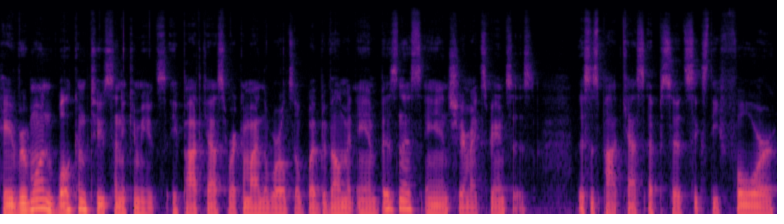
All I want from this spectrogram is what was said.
Hey everyone, welcome to Sunny Commutes, a podcast where I combine the worlds of web development and business and share my experiences. This is podcast episode 64,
